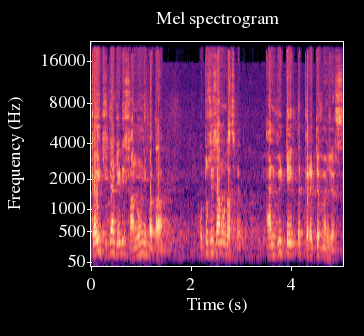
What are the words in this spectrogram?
ਕਈ ਚੀਜ਼ਾਂ ਜਿਹੜੀ ਸਾਨੂੰ ਨਹੀਂ ਪਤਾ ਉਹ ਤੁਸੀਂ ਸਾਨੂੰ ਦੱਸ ਰਹੇ and we take the corrective measures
